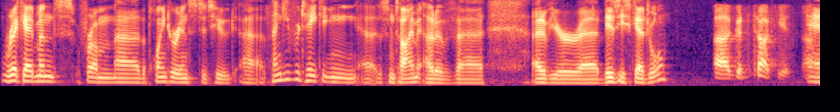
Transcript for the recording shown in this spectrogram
Rick Edmonds from uh, the Poynter Institute. Uh, thank you for taking uh, some time out of uh, out of your uh, busy schedule, Uh, good to talk to you. I'm, I'm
